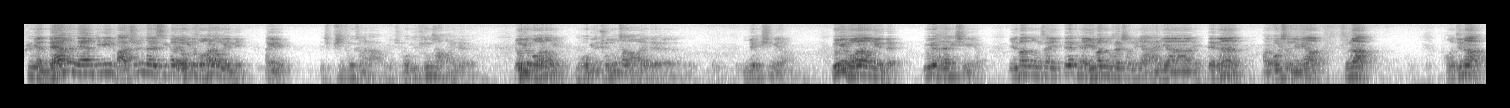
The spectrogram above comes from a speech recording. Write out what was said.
그러면 내양은 내양끼리 맞춰준다 했으니까 여기도 뭐가 나오겠니? 당연히 이제 비동사가 나오겠지. 여기도 비동사 나와야 돼요. 여기도 뭐가 나오겠니? 여기도 조동사 나와야 돼. 이게 핵심이야. 여기는 뭐가 나오는데? 이게 가장 핵심이죠. 일반 동사일 때 그냥 일반 동사를 써주냐? 아니야. 이때는 바로 뭘 써주냐면 두나, 더즈나,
